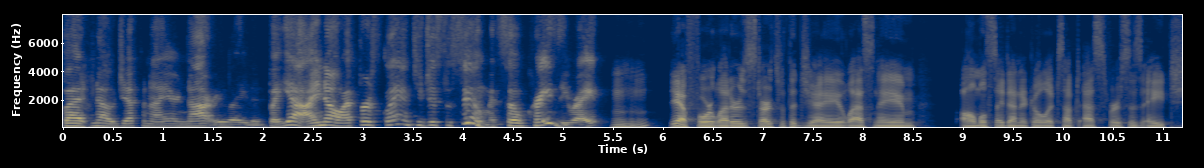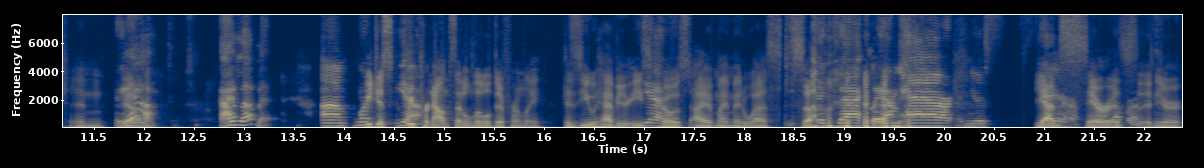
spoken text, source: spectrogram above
But no, Jeff and I are not related. But yeah, I know. At first glance, you just assume it's so crazy, right? Mm-hmm. Yeah, four letters, starts with a J, last name almost identical except S versus H. And yeah, yeah I love it. Um, we just yeah. we pronounce it a little differently because you have your East yes. Coast, I have my Midwest. So exactly, I'm Hair and you're yeah, I'm Saris, and you're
